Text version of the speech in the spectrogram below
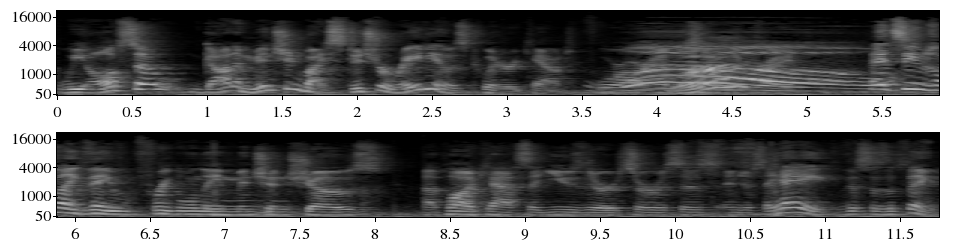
we also got a mention by Stitcher Radio's Twitter account for our episode of Whoa. It seems like they frequently mention shows, uh, podcasts that use their services, and just say, "Hey, this is a thing."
